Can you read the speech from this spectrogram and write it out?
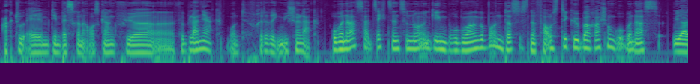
Aktuell mit dem besseren Ausgang für, für Blagnac und Frédéric Michelac. Aubenas hat 16 zu 9 gegen Bourgoin gewonnen. Das ist eine faustdicke Überraschung. Aubenas ja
